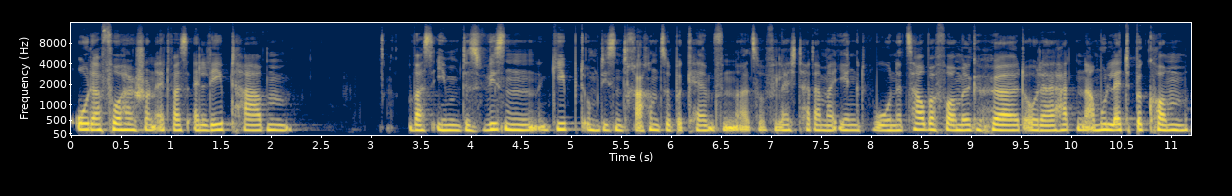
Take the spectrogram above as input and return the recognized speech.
oder vorher schon etwas erlebt haben, was ihm das Wissen gibt, um diesen Drachen zu bekämpfen. Also vielleicht hat er mal irgendwo eine Zauberformel gehört oder er hat ein Amulett bekommen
